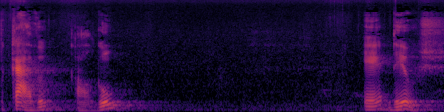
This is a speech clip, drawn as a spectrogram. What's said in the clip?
pecado algum, é Deus.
